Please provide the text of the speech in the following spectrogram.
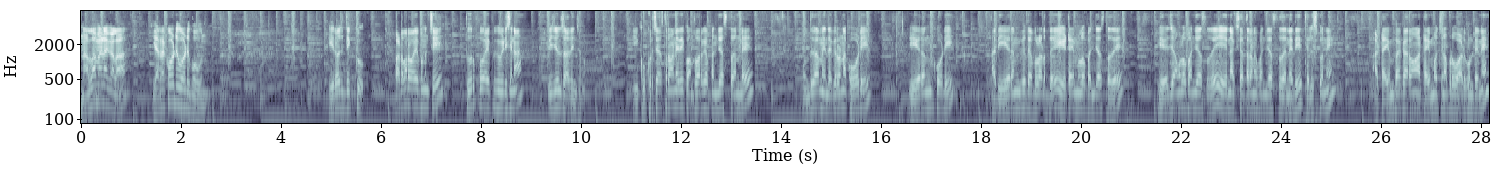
నల్ల మెడ గల ఎర్రకోడి ఓడిపోవును. ఈరోజు దిక్కు పడమర వైపు నుంచి తూర్పు వైపుకి విడిచిన విజయం సాధించను. ఈ కుక్కుడు శాస్త్రం అనేది కొంతవరకే పనిచేస్తుందండి. ముందుగా మీ దగ్గర ఉన్న కోడి ఏ రంగు కోడి అది ఏ రంగు దెబ్బలాడుద్ది ఏ టైంలో పనిచేస్తుంది ఏ జాములో పనిచేస్తుంది ఏ నక్షత్రానికి పనిచేస్తుంది అనేది తెలుసుకొని ఆ టైం ప్రకారం ఆ టైం వచ్చినప్పుడు వాడుకుంటేనే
